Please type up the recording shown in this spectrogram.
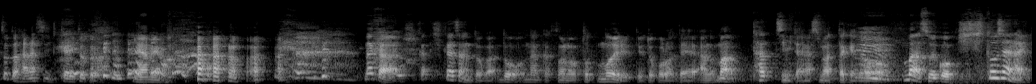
ちょっと話一回ちょっとやめよう。なんかひかひかちゃんとかどう？なんかその整えるっていうところであの、まあ、タッチみたいな話もあったけど、うまあそういうこう人じゃない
